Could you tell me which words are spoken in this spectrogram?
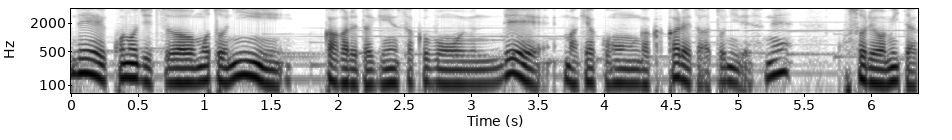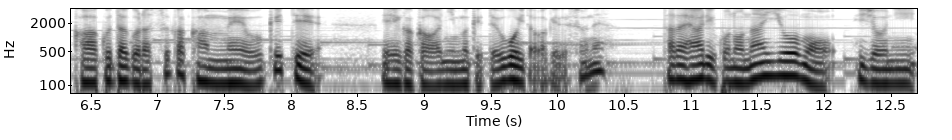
で、この実話をもとに、書かれた原作本を読んで、まあ、脚本が書かれた後にですね、それを見たカーク・ダグラスが感銘を受けて映画化に向けて動いたわけですよね。ただやはりこの内容も非常に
